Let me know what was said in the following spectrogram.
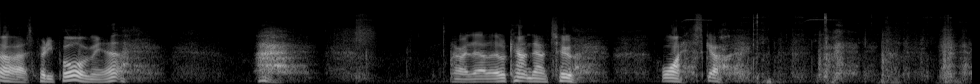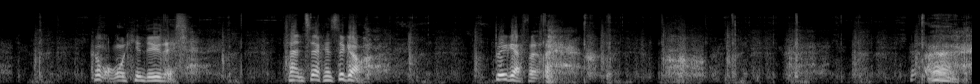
Ah, oh, that's pretty poor of me, that. All right, little countdown, two, one, let's go. Come on, we can do this. 10 seconds to go. Big effort.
